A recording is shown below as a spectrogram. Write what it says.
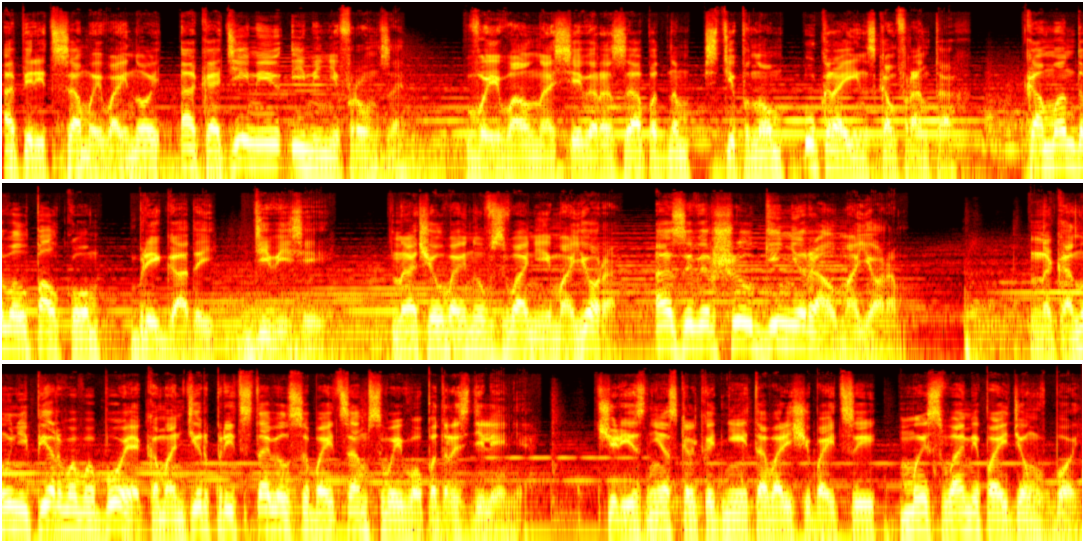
а перед самой войной – Академию имени Фрунзе. Воевал на северо-западном, степном, украинском фронтах. Командовал полком, бригадой, дивизией. Начал войну в звании майора, а завершил генерал-майором. Накануне первого боя командир представился бойцам своего подразделения. «Через несколько дней, товарищи бойцы, мы с вами пойдем в бой.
